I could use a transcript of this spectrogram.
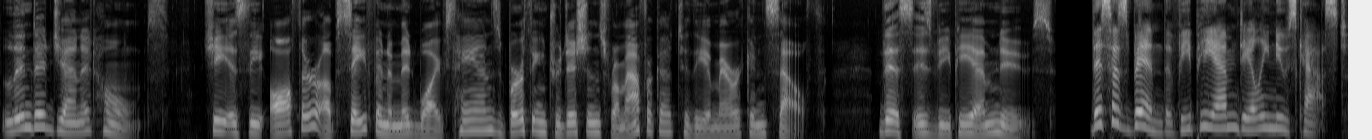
Linda Janet Holmes. She is the author of Safe in a Midwife's Hands Birthing Traditions from Africa to the American South. This is VPM News. This has been the VPM Daily Newscast.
